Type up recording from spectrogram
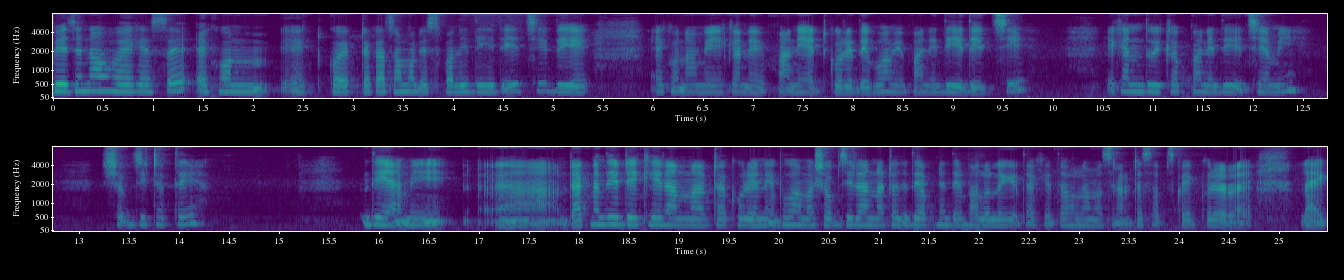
ভেজে নেওয়া হয়ে গেছে। এখন কয়েকটা কাঁচামরিচ পালি দিয়ে দিয়েছি, দিয়ে এখন আমি এখানে পানি অ্যাড করে দেব, আমি পানি দিয়ে দিচ্ছি। এখানে দুই কাপ পানি দিয়েছি আমি সবজিটাতে। দিয়ে আমি ডাকনা দিয়ে ডেকে রান্নাটা করে নেব। আমার সবজি রান্নাটা যদি আপনাদের ভালো লেগে থাকে তাহলে আমার চ্যানেলটা সাবস্ক্রাইব করে লাইক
